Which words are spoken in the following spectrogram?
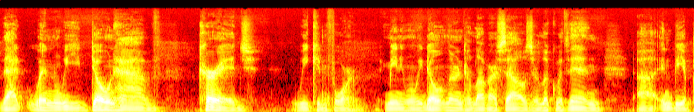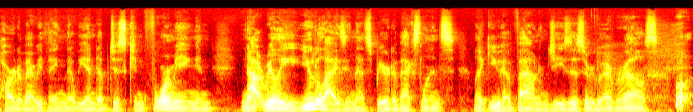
that when we don't have courage, we conform meaning when we don't learn to love ourselves or look within uh, and be a part of everything, that we end up just conforming and not really utilizing that spirit of excellence like you have found in Jesus or whoever else. Well,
